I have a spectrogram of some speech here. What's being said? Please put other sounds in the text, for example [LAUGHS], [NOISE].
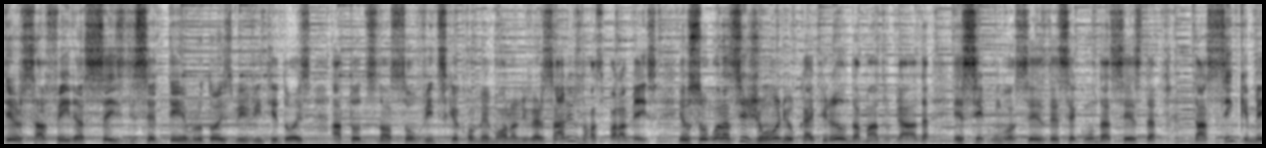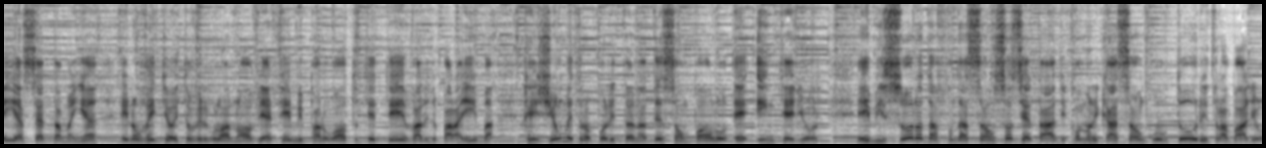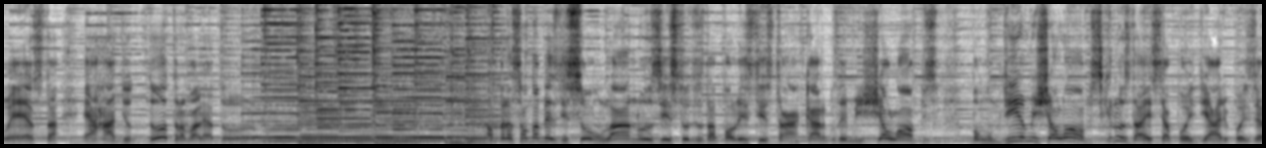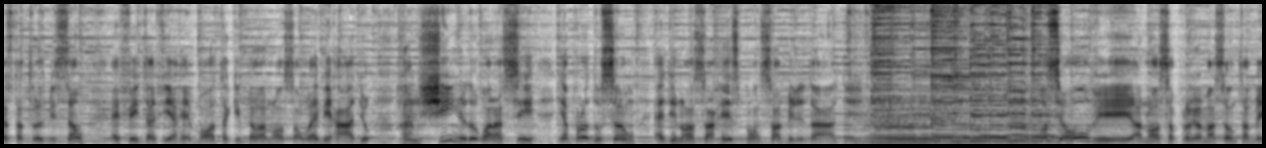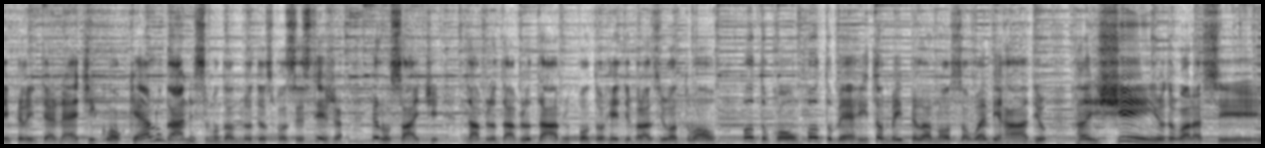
terça-feira, 6 de setembro de 2022. A todos os nossos ouvintes que comemoram aniversários, nossos parabéns. Eu sou Guaraci Júnior, caipirão da madrugada, e com vocês de segunda a sexta, das 5h30 às 7 da manhã, em 98,9 FM para o Alto TT, Vale do Paraíba, região metropolitana de São Paulo e interior emissora da Fundação Sociedade, Comunicação, Cultura e Trabalho. Esta é a Rádio do Trabalhador. Operação da mesa de som lá nos estúdios da Paulista está a cargo de Michel Lopes. Bom dia, Michel Lopes, que nos dá esse apoio diário, pois esta transmissão é feita via remota aqui pela nossa web rádio Ranchinho do Guaraci e a produção é de nossa responsabilidade. Você ouve a nossa programação também pela internet em qualquer lugar nesse mundão, meu Deus, que você esteja, pelo site www.redebrasilatual.com.br e também pela nossa web rádio Ranchinho do Guaraci.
